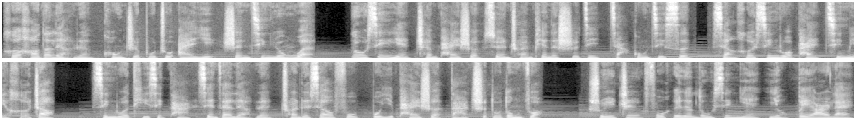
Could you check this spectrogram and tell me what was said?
和好的两人控制不住爱意，深情拥吻。陆星言趁拍摄宣传片的时机，假公济私，想和星若拍亲密合照。星若提醒他，现在两人穿着校服，不宜拍摄大尺度动作。谁知腹黑的陆星言有备而来，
